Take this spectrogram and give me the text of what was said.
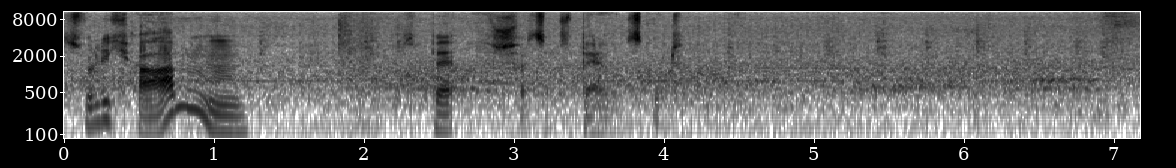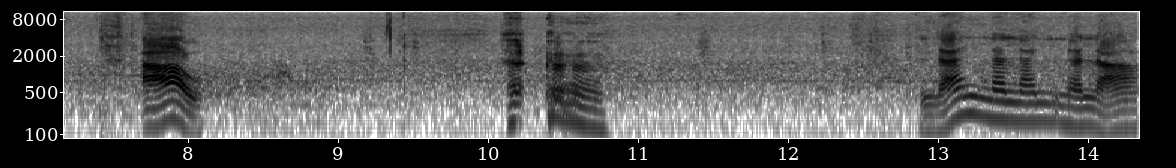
Das will ich haben. Sper Scheiß auf Sperrung ist gut. Au. La la la la la.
